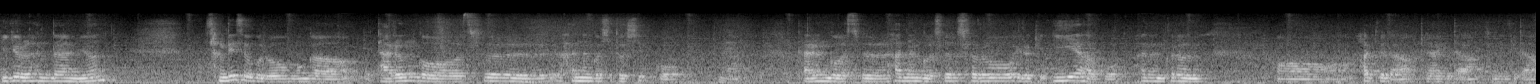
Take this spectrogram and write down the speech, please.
비교를 한다면 상대적으로 뭔가 다른 것을 하는 것이 더 쉽고 어, 다른 것을 하는 것을 서로 이렇게 이해하고 하는 그런 어, 학교다, 대학이다, 분위기다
